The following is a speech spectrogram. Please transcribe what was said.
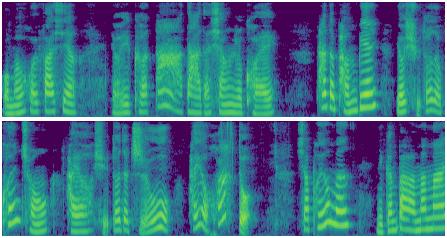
我们会发现有一颗大大的向日葵，它的旁边有许多的昆虫，还有许多的植物。还有花朵，小朋友们，你跟爸爸妈妈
